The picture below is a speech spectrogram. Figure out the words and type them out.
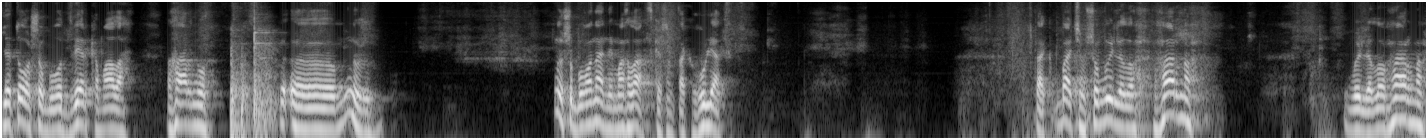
для того, щоб от дверка мала гарну. Е, ну, ну, щоб вона не могла, скажімо так, гуляти. Так, бачимо, що вилило гарно. Вилило гарно.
